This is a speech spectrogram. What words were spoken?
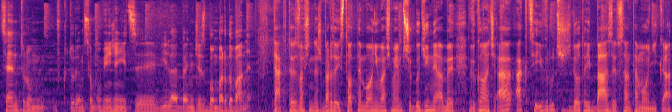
centrum, w którym są uwięzieni cywile, będzie zbombardowane. Tak, to jest właśnie też bardzo istotne, bo oni właśnie mają 3 godziny, aby wykonać akcję i wrócić do tej bazy w Santa Monica.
